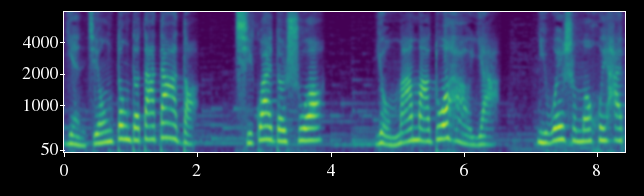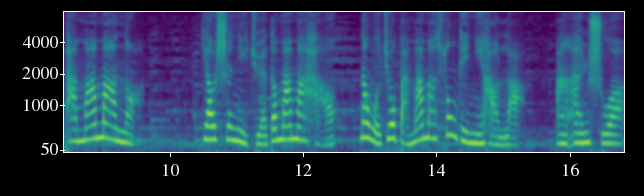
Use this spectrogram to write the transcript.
眼睛瞪得大大的。奇怪地说：“有妈妈多好呀，你为什么会害怕妈妈呢？要是你觉得妈妈好，那我就把妈妈送给你好了。”安安说。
